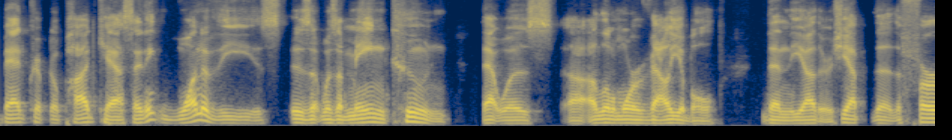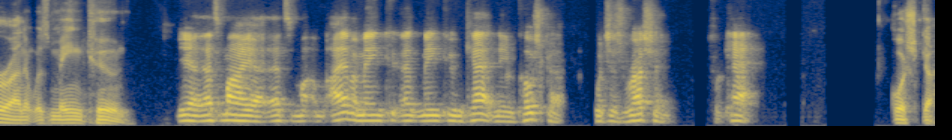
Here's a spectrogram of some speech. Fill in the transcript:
bad crypto podcast i think one of these is it was a maine coon that was uh, a little more valuable than the others. Yep, the the fur on it was Maine Coon. Yeah, that's my uh, that's my. I have a Maine Coon- uh, Maine Coon cat named Koshka, which is Russian for cat. Koshka.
